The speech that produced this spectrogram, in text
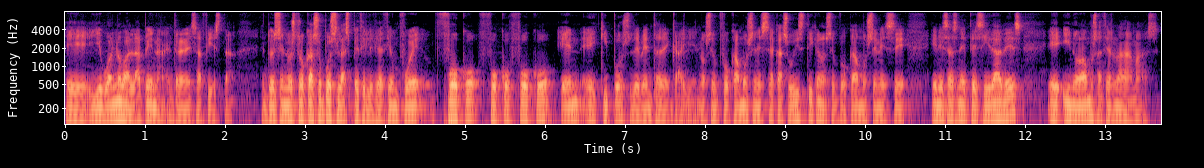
Eh, y igual no vale la pena entrar en esa fiesta. Entonces, en nuestro caso, pues la especialización fue foco, foco, foco en equipos de venta de calle. Nos enfocamos en esa casuística, nos enfocamos en, ese, en esas necesidades eh, y no vamos a hacer nada más.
